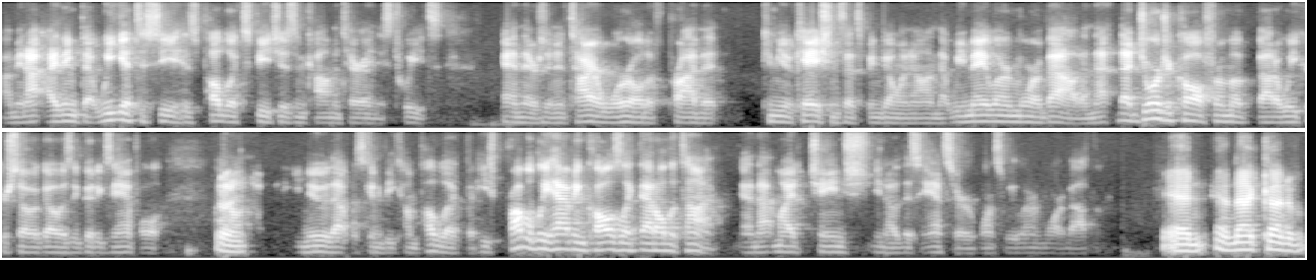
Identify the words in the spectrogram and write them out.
I mean, I, I, think that we get to see his public speeches and commentary and his tweets, and there's an entire world of private communications that's been going on that we may learn more about. And that that Georgia call from about a week or so ago is a good example. I don't know if he knew that was going to become public. But he's probably having calls like that all the time, and that might change, you know, this answer once we learn more about them and and that kind of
